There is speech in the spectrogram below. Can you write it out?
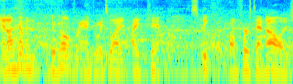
and I haven't developed for Android, so I, I can't speak of first-hand knowledge.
